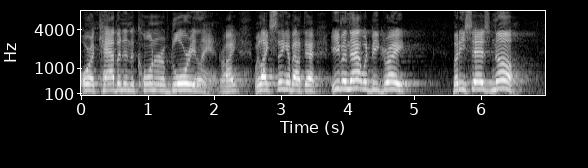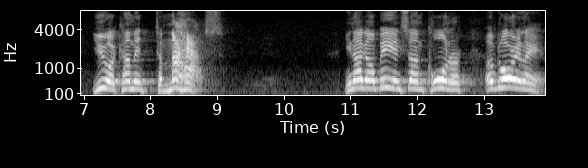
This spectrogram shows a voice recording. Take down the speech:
or a cabin in the corner of glory land, right? We like to sing about that. Even that would be great. But he says, no, you are coming to my house. You're not going to be in some corner of glory land.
